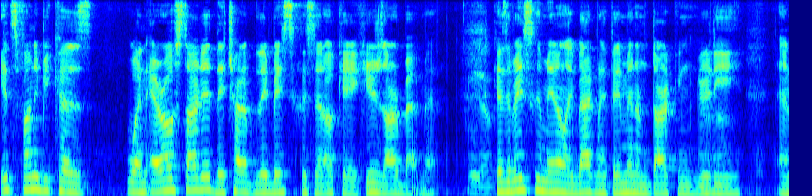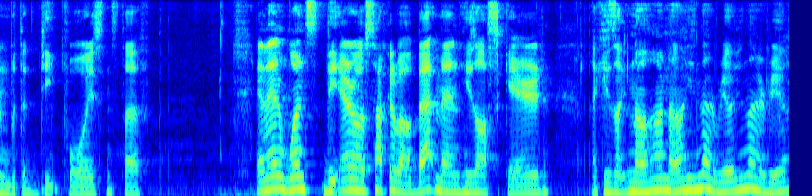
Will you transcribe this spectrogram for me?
it's funny because when Arrow started, they tried to they basically said, "Okay, here's our Batman." Yeah. Because they basically made him like Batman. They made him dark and gritty uh-huh. and with a deep voice and stuff. And then once the Arrow is talking about Batman, he's all scared. Like he's like, no, no, he's not real. He's not real.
